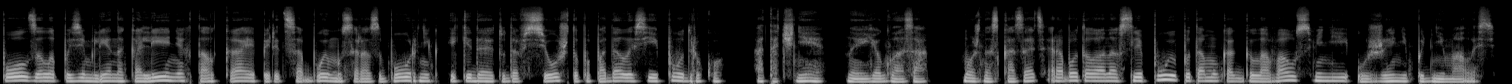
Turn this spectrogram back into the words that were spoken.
ползала по земле на коленях, толкая перед собой мусоросборник и кидая туда все, что попадалось ей под руку, а точнее, на ее глаза. Можно сказать, работала она вслепую, потому как голова у свиньи уже не поднималась.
